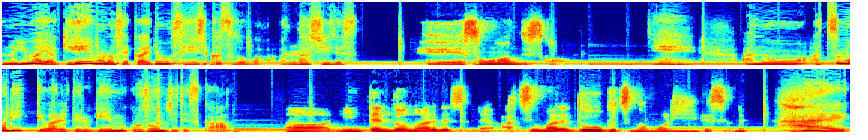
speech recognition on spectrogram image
あの今やゲームの世界でも政治活動があるらしいです。へえそうなんですか。ええあの「あつ森」って言われてるゲームご存知ですか？ああ、任天堂のあれですよね。集まれ動物の森ですよね。はい。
